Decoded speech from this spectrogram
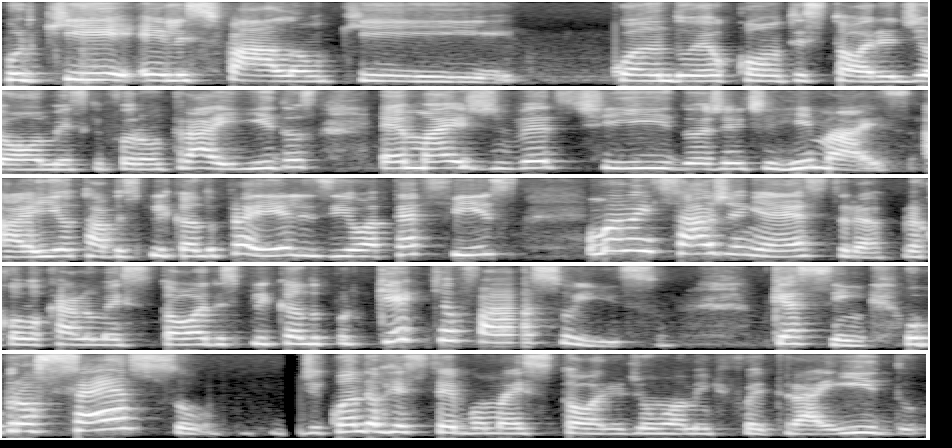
porque eles falam que quando eu conto história de homens que foram traídos, é mais divertido, a gente ri mais. Aí eu estava explicando para eles e eu até fiz uma mensagem extra para colocar numa história explicando por que, que eu faço isso. Porque, assim, o processo de quando eu recebo uma história de um homem que foi traído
